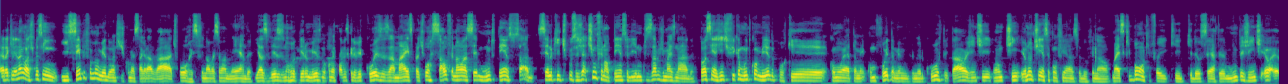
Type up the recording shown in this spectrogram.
Era aquele negócio, tipo assim, e sempre foi meu medo antes de começar a gravar, tipo, porra, esse final vai ser uma merda. E às vezes no roteiro mesmo eu começava a escrever coisas a mais para tipo, forçar o final a ser muito tenso, sabe? Sendo que, tipo, você já tinha um final tenso ali, não precisava de mais nada. Então, assim, a gente fica muito com medo, porque, como é também, como foi também meu primeiro curto e tal, a gente não tinha, eu não tinha tinha essa confiança do final. Mas que bom que foi que, que deu certo. É muita gente, eu, é,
